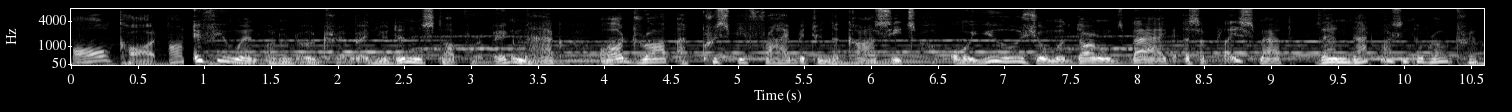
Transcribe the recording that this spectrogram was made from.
all caught on. If you went on a road trip and you didn't stop for a Big Mac or drop a crispy fry between the car seats or use your McDonald's bag as a placemat, then that wasn't a road trip.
